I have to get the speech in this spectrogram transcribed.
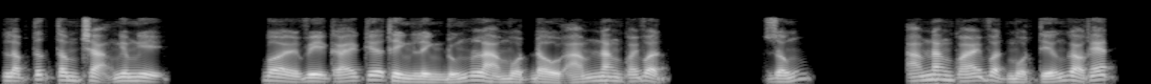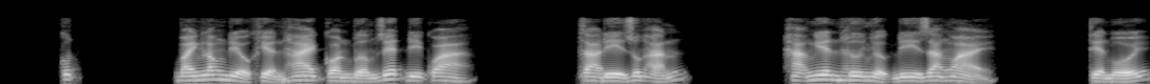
lập tức tâm trạng nghiêm nghị. Bởi vì cái kia thình lình đúng là một đầu ám năng quái vật. Giống. Ám năng quái vật một tiếng gào thét. Bánh Bành Long điều khiển hai con bướm giết đi qua. Ta đi giúp hắn. Hạ nghiên hư nhược đi ra ngoài. Tiền bối.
